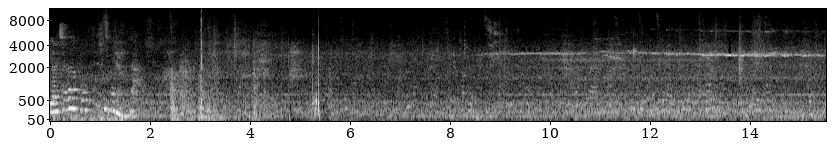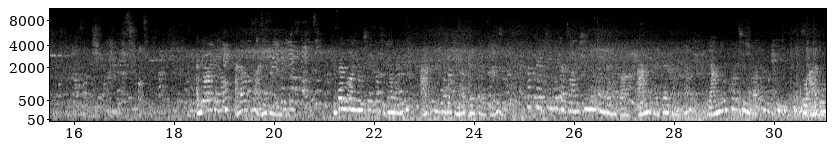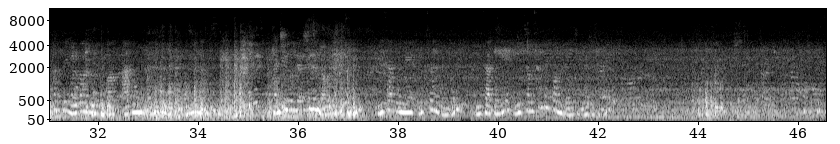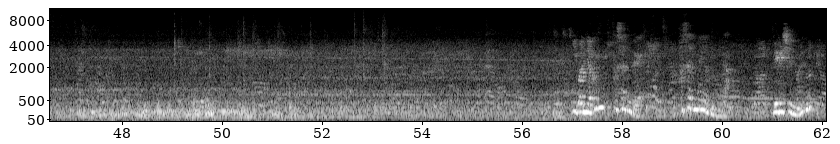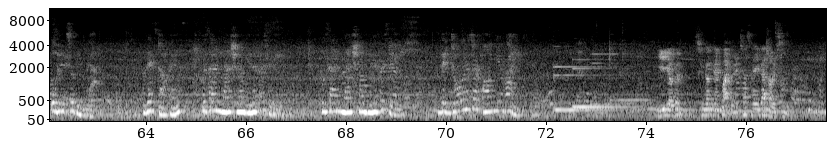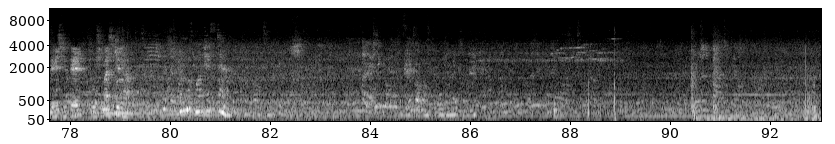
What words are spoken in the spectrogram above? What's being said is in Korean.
열차가 곧 출발합니다. 부산광역시에서 운영하는 아동보호 종합센터에서는 학대 피해 가정 심리 상담과 아이 발달 검사, 양육 코칭과 상담, 또 아동 학대 예방 교육과 아동 관리 교육을 운영하고 있습니다. 있는 시민 여러분께서는 240의 6300, 240의 6300번으로 전화주세요. 이번 역은 부산대 부산대역입니다. 내리실 문은 오른쪽입니다. This stop is Busan National University. Busan National University. The doors are on your right. 이 역은 승강장과 열차 사이가 넓습니다. 내리실 때 조심하시기 바랍니다. Please watch your step.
